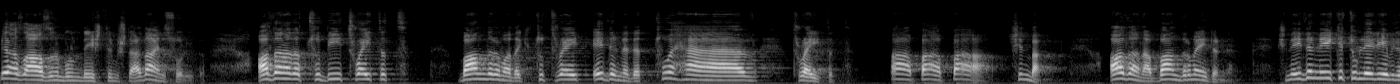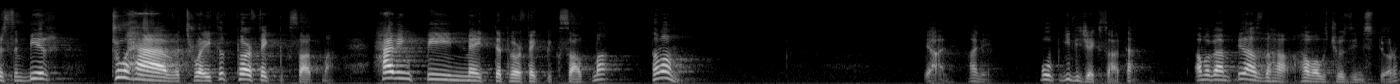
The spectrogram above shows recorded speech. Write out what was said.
Biraz ağzını burnunu değiştirmişlerdi aynı soruydu. Adana'da to be traded, Bandırma'daki to trade, Edirne'de to have traded. Ba ba ba. Şimdi bak. Adana, Bandırma, Edirne. Şimdi Edirne'yi iki türlü eleyebilirsin. Bir, to have traded perfect bir kısaltma. Having been made de perfect bir kısaltma. Tamam mı? Yani hani bu gidecek zaten. Ama ben biraz daha havalı çözeyim istiyorum.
